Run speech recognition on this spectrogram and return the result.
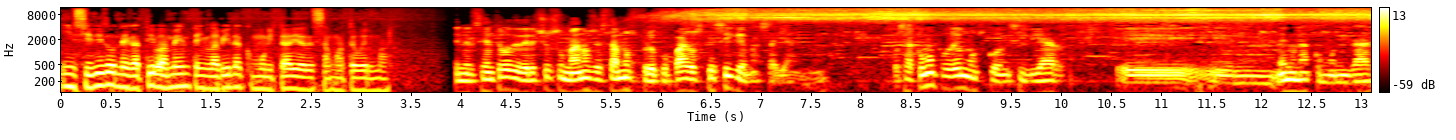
incidido negativamente en la vida comunitaria de San Mateo del Mar. En el Centro de Derechos Humanos estamos preocupados qué sigue más allá. O sea, ¿cómo podemos conciliar eh, en, en, una comunidad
